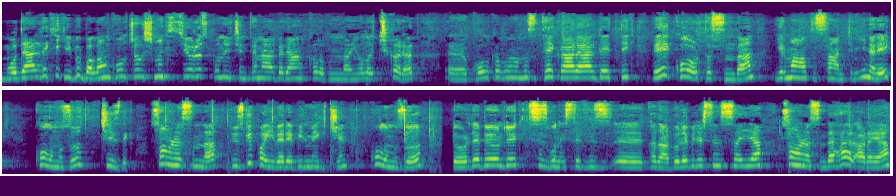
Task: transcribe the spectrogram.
Modeldeki gibi balon kol çalışmak istiyoruz. Bunun için temel beden kalıbından yola çıkarak e, kol kalıbımızı tekrar elde ettik ve kol ortasından 26 santim inerek kolumuzu çizdik. Sonrasında düzgü payı verebilmek için kolumuzu dörde böldük. Siz bunu istediğiniz e, kadar bölebilirsiniz sayıya. Sonrasında her araya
